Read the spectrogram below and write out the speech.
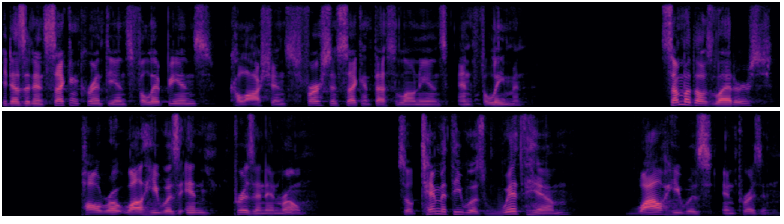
He does it in 2 Corinthians, Philippians, Colossians, 1st and 2nd Thessalonians, and Philemon. Some of those letters Paul wrote while he was in prison in Rome. So Timothy was with him while he was in prison.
